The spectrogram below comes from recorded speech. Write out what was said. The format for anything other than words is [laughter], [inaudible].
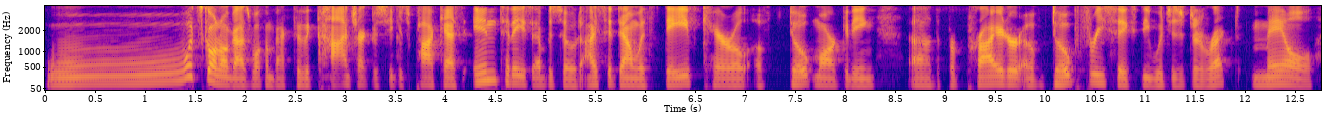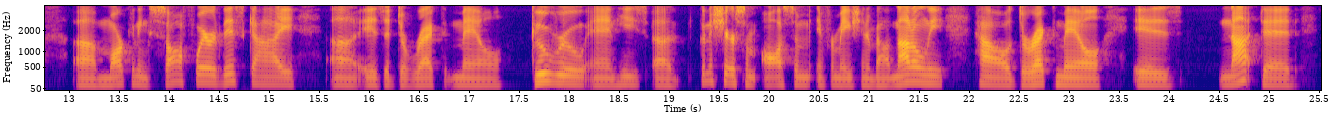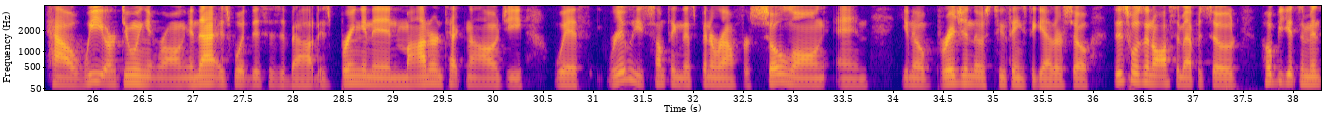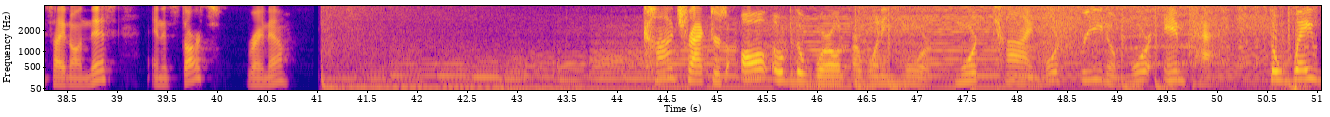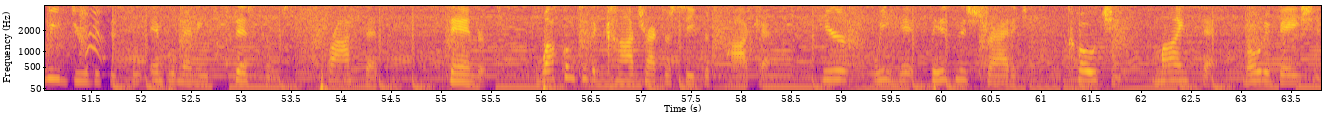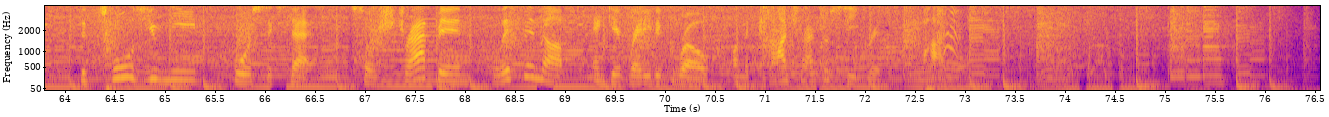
What's going on, guys? Welcome back to the Contractor Secrets Podcast. In today's episode, I sit down with Dave Carroll of Dope Marketing, uh, the proprietor of Dope 360, which is direct mail uh, marketing software. This guy uh, is a direct mail guru, and he's uh, going to share some awesome information about not only how direct mail is not dead how we are doing it wrong and that is what this is about is bringing in modern technology with really something that's been around for so long and you know bridging those two things together. So this was an awesome episode. Hope you get some insight on this and it starts right now. Contractors all over the world are wanting more more time more freedom more impact. The way we do this is through implementing systems processes standards. Welcome to the Contractor Secrets Podcast. Here we hit business strategy, coaching, mindset, motivation, the tools you need for success. So strap in, listen up, and get ready to grow on the Contractor Secrets Podcast.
